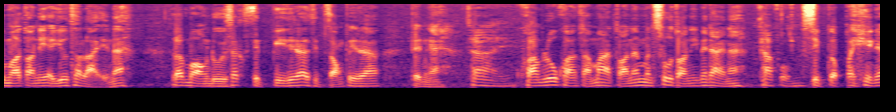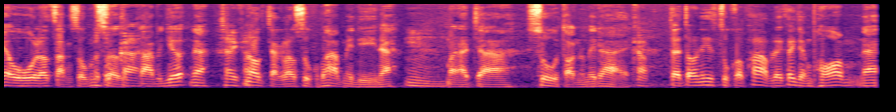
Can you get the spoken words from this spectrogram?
คุณหมอตอนนี้อายุเท่าไหร่นะแล้วมองดูสักสิปีที่แล้วสิบสองปีแล้ว เป็นไง ใช่ ความรู้ความสามารถตอนนั้นมันสู้ตอนนี้ไม่ได้นะครับผม สิบกว่าปีเนี่ยโอ้โหเราสั่งสมประสบการณ์การณ์ไปเยอะนะ ใช่ครับนอกจากเราสุขภาพไม่ดีนะ อืมมันอาจจะสู้ตอนนั้นไม่ได้ ครับ แต่ตอนนี้สุขภาพอะไรก็ยังพร้อมนะ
